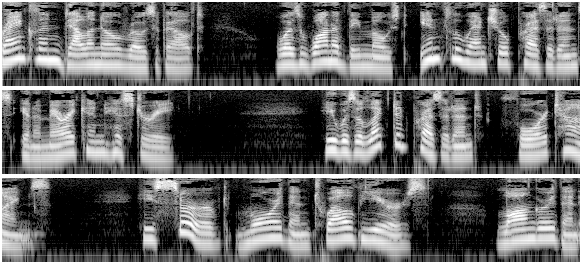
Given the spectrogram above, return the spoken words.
Franklin Delano Roosevelt was one of the most influential presidents in American history. He was elected president four times. He served more than 12 years, longer than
